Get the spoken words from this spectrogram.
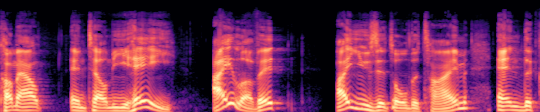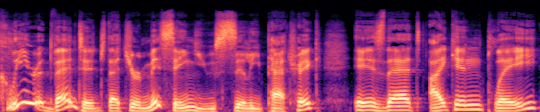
come out and tell me, hey, I love it. I use it all the time. And the clear advantage that you're missing, you silly Patrick, is that I can play,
